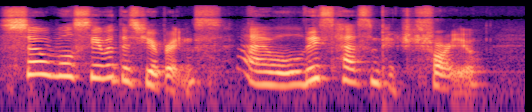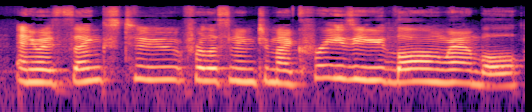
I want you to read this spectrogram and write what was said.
So we'll see what this year brings. I will at least have some pictures for you. Anyways, thanks to for listening to my crazy long ramble,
